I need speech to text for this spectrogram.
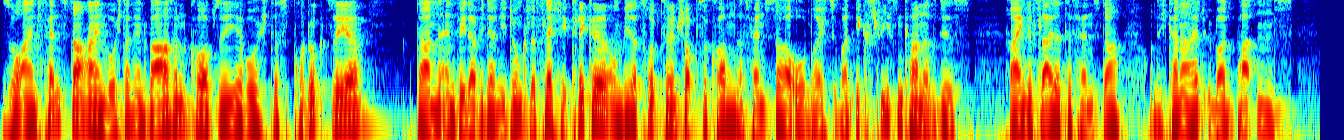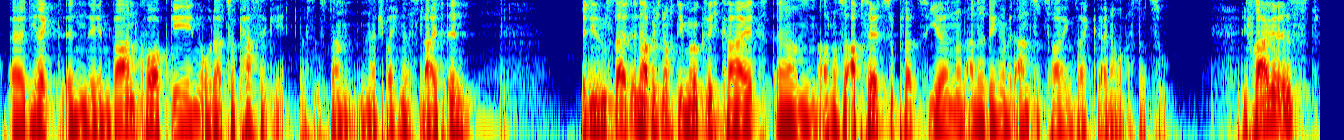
so ein Fenster ein, wo ich dann den Warenkorb sehe, wo ich das Produkt sehe, dann entweder wieder in die dunkle Fläche klicke, um wieder zurück zu den Shop zu kommen, das Fenster oben rechts über ein X schließen kann, also dieses reingeslidete Fenster und ich kann dann halt über Buttons äh, direkt in den Warenkorb gehen oder zur Kasse gehen. Das ist dann ein entsprechendes Slide-In. In diesem Slide-In habe ich noch die Möglichkeit, ähm, auch noch so Upsells zu platzieren und andere Dinge mit anzuzeigen. Sag gleich noch was dazu. Die Frage ist,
